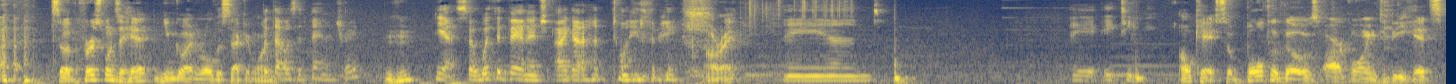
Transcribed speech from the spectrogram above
so the first one's a hit, and you can go ahead and roll the second one. But that was advantage, right? Mm-hmm. Yeah, so with advantage, I got 23. All right. And a 18. Okay, so both of those are going to be hits,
